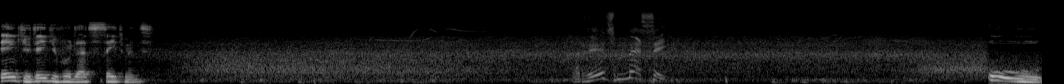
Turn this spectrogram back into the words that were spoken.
thank you, thank you for that statement. And here's Messi. Ooh,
